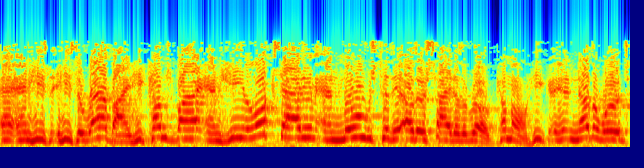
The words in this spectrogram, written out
and he's, he's a rabbi, and he comes by and he looks at him and moves to the other side of the road. Come on. He, in other words,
